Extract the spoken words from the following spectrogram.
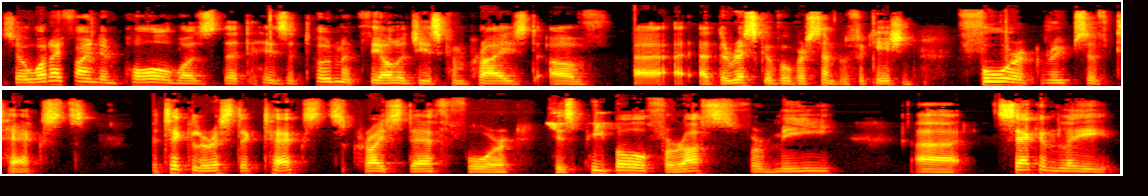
So what I found in Paul was that his atonement theology is comprised of, uh, at the risk of oversimplification, four groups of texts. Particularistic texts, Christ's death for his people, for us, for me. Uh, secondly,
